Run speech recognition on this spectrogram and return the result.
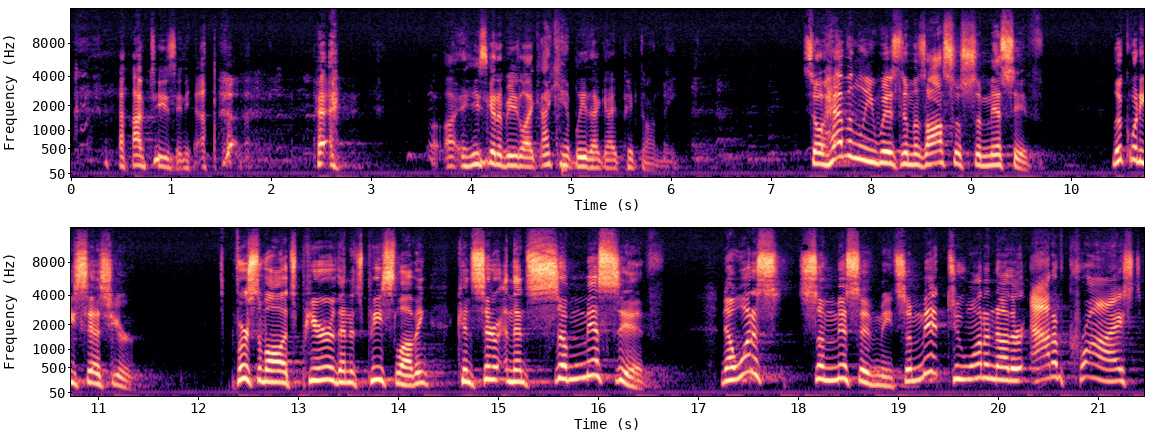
I'm teasing you. Uh, he's going to be like, I can't believe that guy picked on me. So, heavenly wisdom is also submissive. Look what he says here. First of all, it's pure, then it's peace loving, consider, and then submissive. Now, what does submissive mean? Submit to one another out of Christ,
